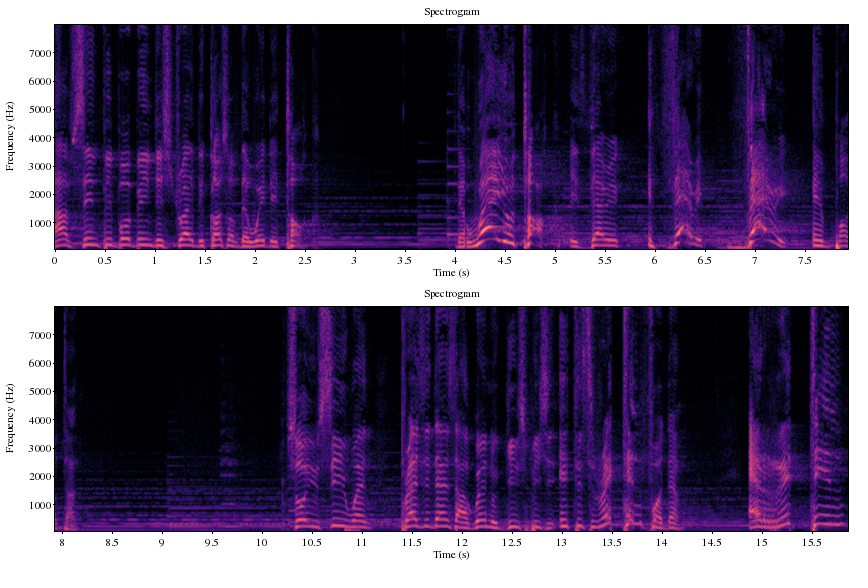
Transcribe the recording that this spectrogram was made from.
I've seen people being destroyed because of the way they talk. The way you talk is very, very, very important. So you see, when presidents are going to give speeches, it is written for them. A written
